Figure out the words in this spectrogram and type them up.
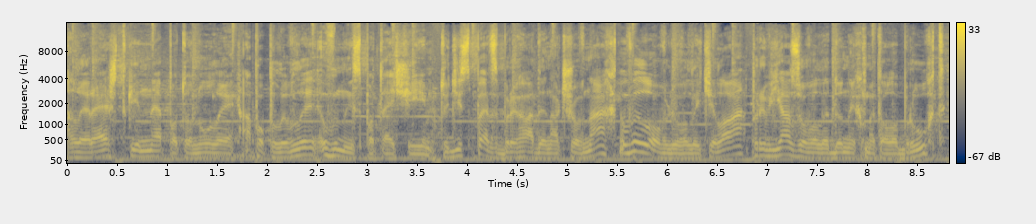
але рештки не потонули, а попливли вниз по течії. Тоді спецбригади на човнах виловлювали тіла, прив'язували до них металобрухт,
